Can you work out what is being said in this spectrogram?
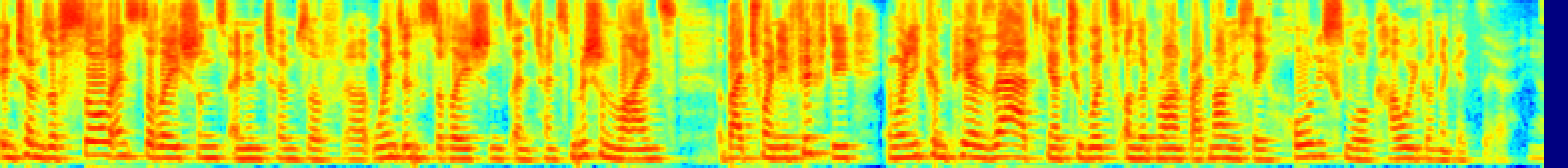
in terms of solar installations and in terms of uh, wind installations and transmission lines by 2050. And when you compare that you know, to what's on the ground right now, you say, holy smoke, how are we going to get there? Yeah.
